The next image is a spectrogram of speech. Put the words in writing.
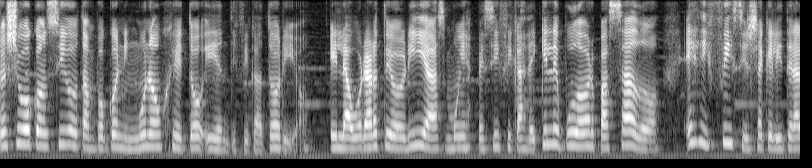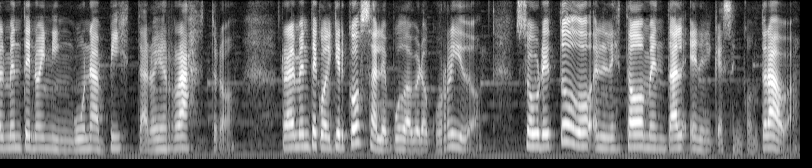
No llevó consigo tampoco ningún objeto identificatorio. Elaborar teorías muy específicas de qué le pudo haber pasado es difícil ya que literalmente no hay ninguna pista, no hay rastro. Realmente cualquier cosa le pudo haber ocurrido, sobre todo en el estado mental en el que se encontraba,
